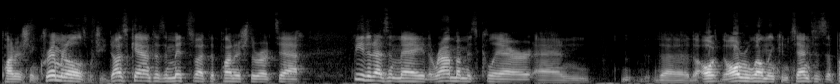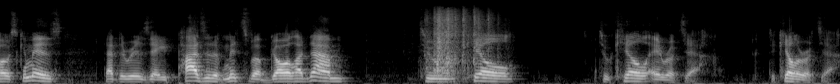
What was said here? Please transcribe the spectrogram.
punishing criminals, which he does count as a mitzvah to punish the Rotzech. Be that as it may, the Rambam is clear, and the, the, the overwhelming consensus of poskim is that there is a positive mitzvah of Goel Hadam to kill to kill a Rotzech, to kill a Rotzech.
